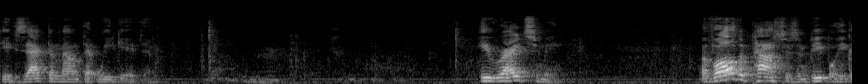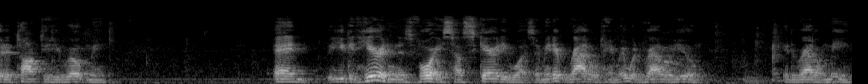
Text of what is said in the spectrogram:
The exact amount that we gave them. He writes me. Of all the pastors and people he could have talked to, he wrote me. And you can hear it in his voice how scared he was. I mean, it rattled him. It would rattle you. It'd rattle me.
